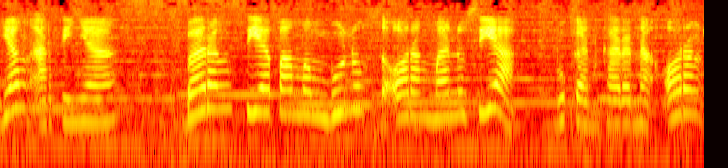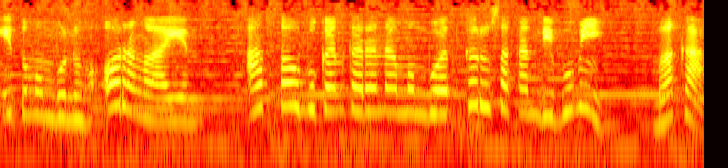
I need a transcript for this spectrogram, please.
yang artinya, Barang siapa membunuh seorang manusia, bukan karena orang itu membunuh orang lain, atau bukan karena membuat kerusakan di bumi, maka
